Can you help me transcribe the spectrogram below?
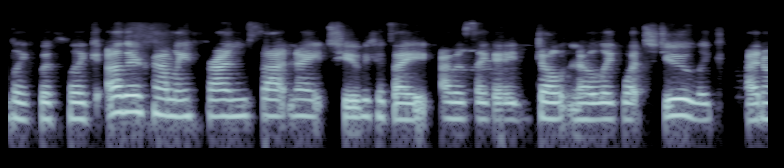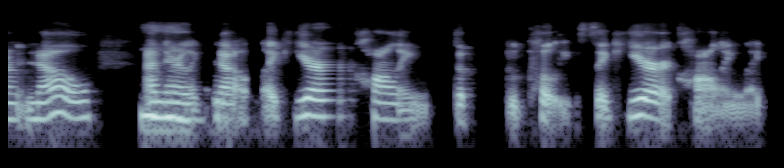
like with like other family friends that night too because I I was like I don't know like what to do like I don't know and mm-hmm. they're like no like you're calling the police like you're calling like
